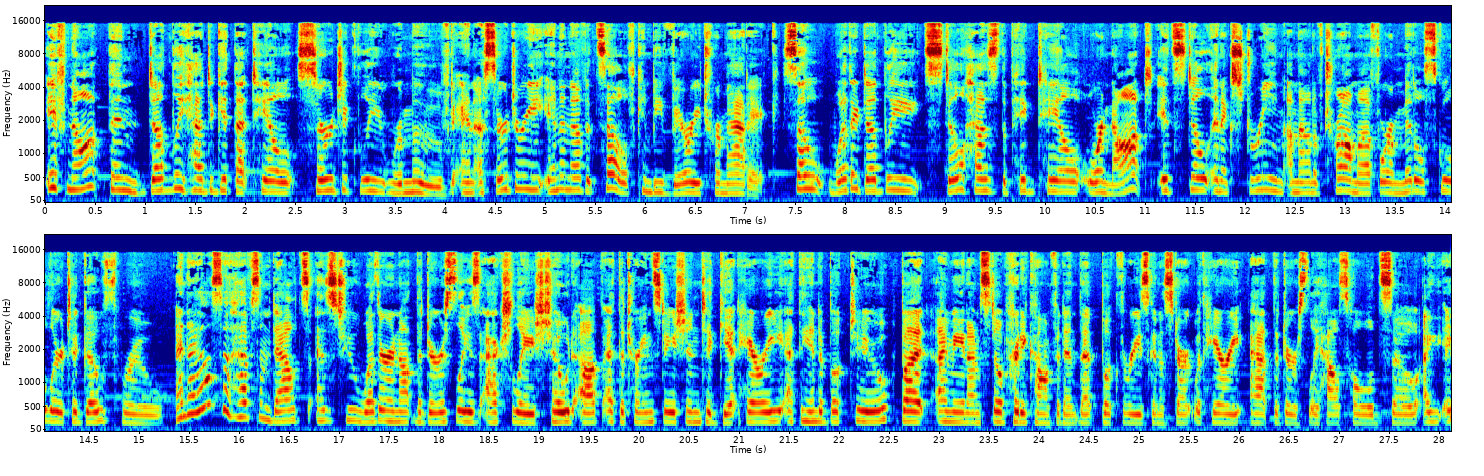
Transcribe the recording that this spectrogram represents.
If not, then Dudley had to get that tail surgically removed, and a surgery in and of itself can be very traumatic. So, whether Dudley still has the pigtail or not, it's still an extreme amount of trauma for a middle schooler to go through. And I also have some doubts as to whether or not the Dursleys actually showed up at the train station to get Harry at the end of book two, but I mean, I'm still pretty confident that book three is going to start with Harry at the Dursley household, so I, I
